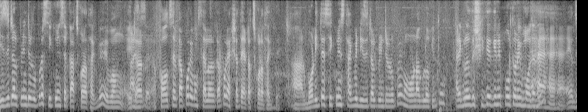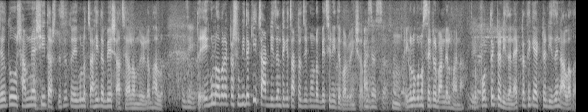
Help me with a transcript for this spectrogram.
ডিজিটাল প্রিন্টের উপরে সিকোয়েন্সের কাজ করা থাকবে এবং এটার আচ্ছা, ফলসের কাপড় এবং সালোয়ার কাপড় একসাথে অ্যাটাচ করা থাকবে। আর বডিতে সিকোয়েন্স থাকবে ডিজিটাল প্রিন্টের উপরে এবং ওনাগুলো কিন্তু আর এগুলো কিন্তু শীতের দিনে পড়তে অনেক মজা হ্যাঁ হ্যাঁ হ্যাঁ। যেহেতু সামনে শীত আসতেছে তো এগুলো চাহিদা বেশ আছে আলহামদুলিল্লাহ ভালো। তো এগুলো আবার একটা সুবিধা কি? চার ডিজাইন থেকে চারটা যে কোনোটা বেছে নিতে পারবে ইনশাআল্লাহ। আচ্ছা আচ্ছা। হুম এগুলো কোনো সেটের বান্ডেল হয় না। প্রত্যেকটা ডিজাইন একটা থেকে একটা ডিজাইন আলাদা।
